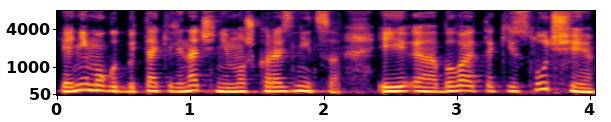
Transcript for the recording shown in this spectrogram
и они могут быть так или иначе немножко разниться. И а, бывают такие случаи,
